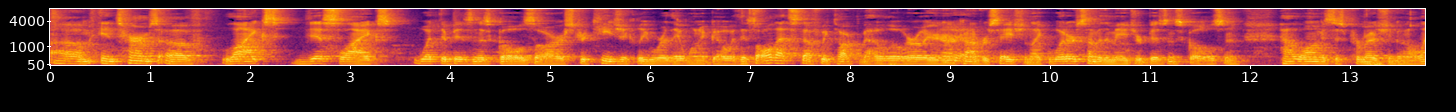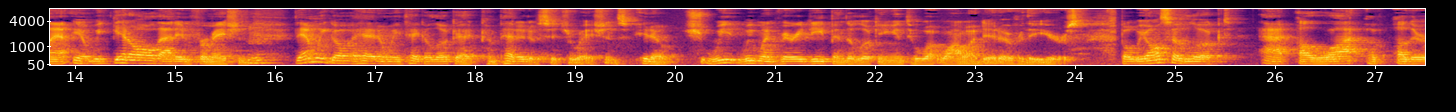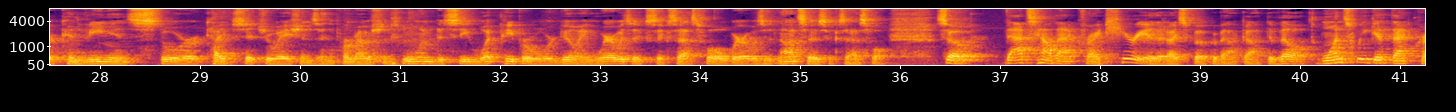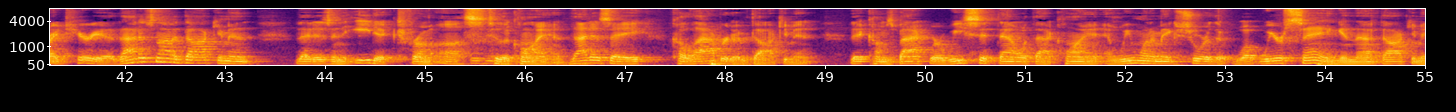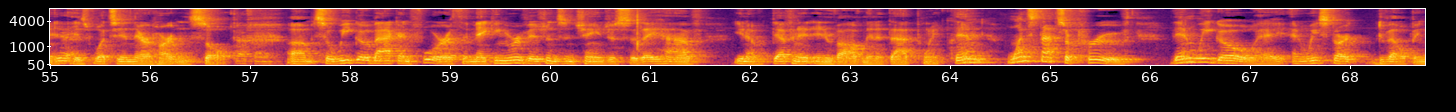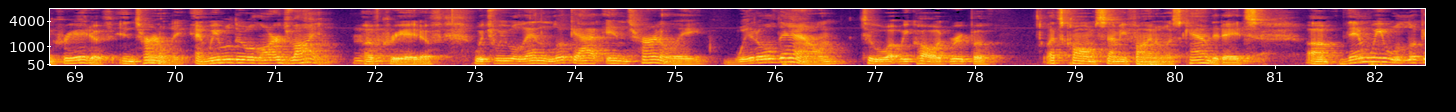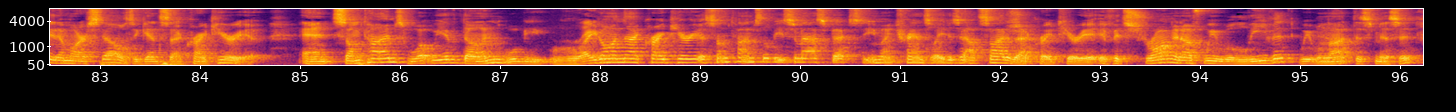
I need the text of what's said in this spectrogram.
um, in terms of likes, dislikes, what their business goals are, strategically where they want to go with this. All that stuff we talked about a little earlier in our Yeah. conversation. Like, what are some of the major business goals, and how long is this promotion going to last? You know, we get all that information. Then we go ahead and we take a look at competitive situations. You know, we we went very deep into looking into what Wawa did over the years, but we also looked at a lot of other convenience store type situations and promotions. We wanted to see what people were doing. Where was it successful? Where was it not so successful? So that's how that criteria that I spoke about got developed. Once we get that criteria, that is not a document that is an edict from us mm-hmm. to the client. That is a collaborative document that comes back where we sit down with that client and we want to make sure that what we're saying in that document Yeah. is what's in their heart and soul. Definitely. Um, so we go back and forth and making revisions and changes so they have, you know, definite involvement at that point. Then once that's approved, then we go away and we start developing creative internally and we will do a large volume of creative, which we will then look at internally, whittle down to what we call a group of, let's call them semifinalist candidates. Um, then we will look at them ourselves against that criteria. And sometimes what we have done will be right on that criteria. Sometimes there'll be some aspects that you might translate as outside of that criteria. If it's strong enough, we will leave it. We will not dismiss it.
